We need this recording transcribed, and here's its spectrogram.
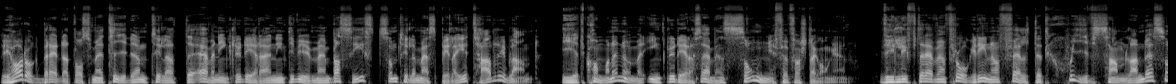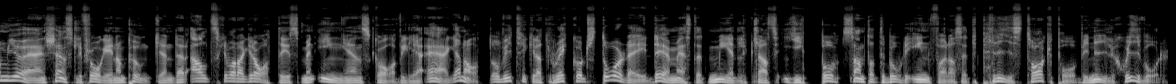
Vi har dock breddat oss med tiden till att eh, även inkludera en intervju med en basist som till och med spelar gitarr ibland. I ett kommande nummer inkluderas även sång för första gången. Vi lyfter även frågor inom fältet skivsamlande som ju är en känslig fråga inom punken där allt ska vara gratis men ingen ska vilja äga något. Och vi tycker att Record Store Day det är mest ett medelklassjippo samt att det borde införas ett pristak på vinylskivor.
